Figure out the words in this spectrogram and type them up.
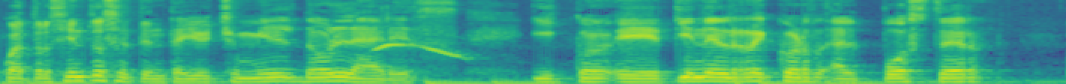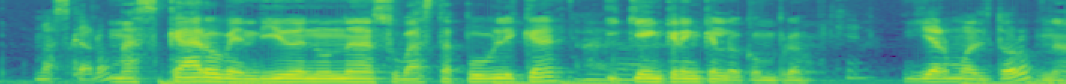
478 eh, mil dólares y eh, tiene el récord al póster más caro. Más caro vendido en una subasta pública. ¿Y quién creen que lo compró? Guillermo del Toro. No.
